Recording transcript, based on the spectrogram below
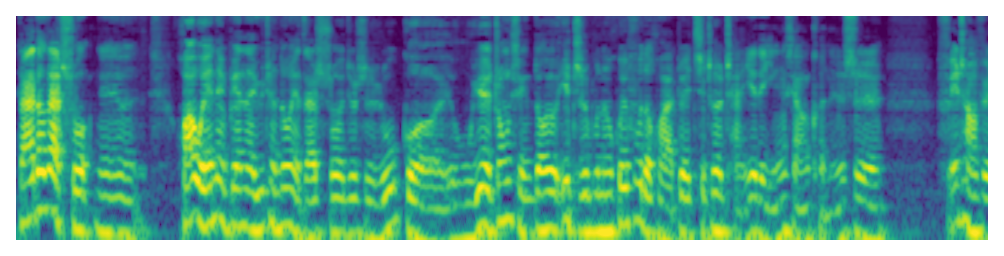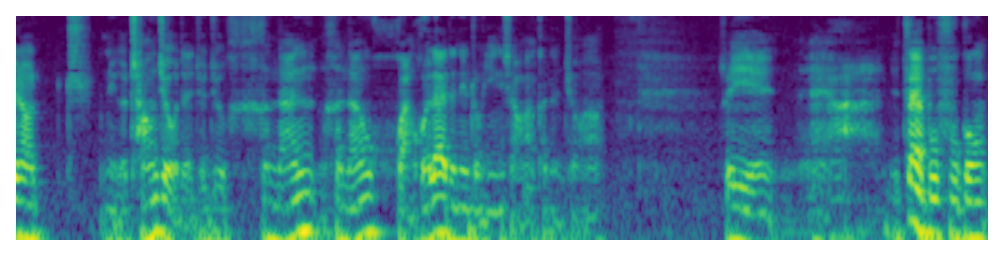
大家都在说，嗯，华为那边呢，余承东也在说，就是如果五月中旬都一直不能恢复的话，对汽车产业的影响可能是非常非常那个长久的，就就很难很难缓回来的那种影响了，可能就啊，所以，哎呀，再不复工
